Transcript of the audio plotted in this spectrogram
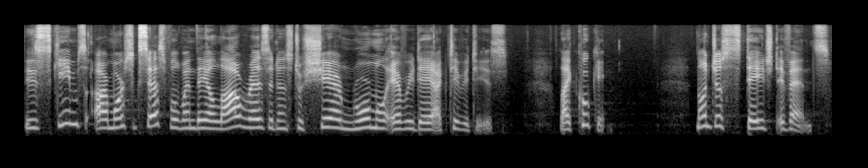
these schemes are more successful when they allow residents to share normal everyday activities, like cooking, not just staged events.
